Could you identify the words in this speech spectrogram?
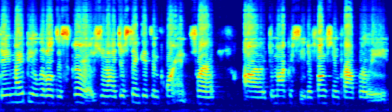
they might be a little discouraged and I just think it's important for our democracy to function properly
